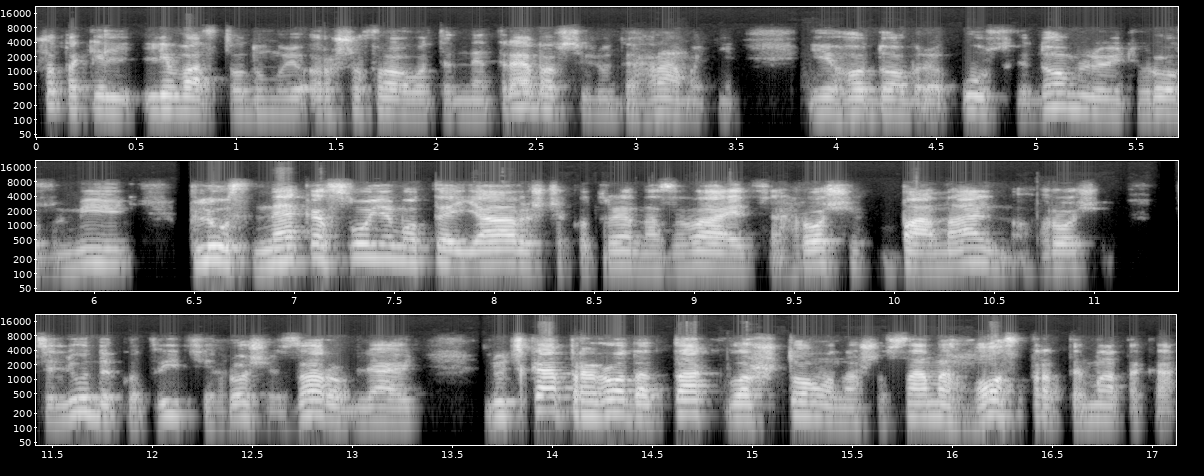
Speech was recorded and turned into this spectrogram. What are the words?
Що таке лівацтво, думаю, розшифровувати не треба. Всі люди грамотні його добре усвідомлюють, розуміють. Плюс не касуємо те явище, котре називається гроші, банально гроші. Це люди, котрі ці гроші заробляють. Людська природа так влаштована, що саме гостра тематика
